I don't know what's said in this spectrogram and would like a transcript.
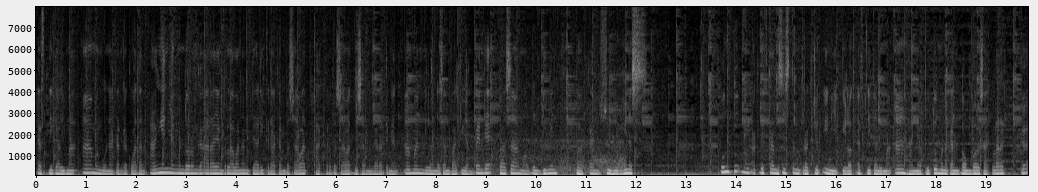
F-35A menggunakan kekuatan angin yang mendorong ke arah yang berlawanan dari gerakan pesawat agar pesawat bisa mendarat dengan aman di landasan pacu yang pendek, basah maupun dingin bahkan suhu minus. Untuk mengaktifkan sistem Dragchut ini, pilot F-35A hanya butuh menekan tombol saklar ke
